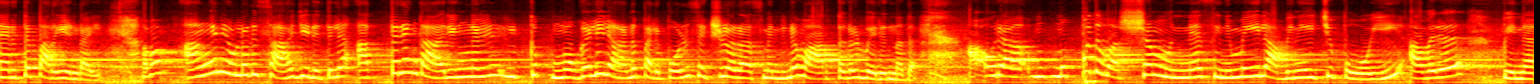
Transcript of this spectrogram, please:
നേരത്തെ പറയുണ്ടായി അപ്പം അങ്ങനെയുള്ളൊരു സാഹചര്യത്തിൽ അത്തരം കാര്യങ്ങൾക്ക് മുകളിലാണ് പലപ്പോഴും സെക്ഷൽ ഹറാസ്മെന്റിന്റെ വാർത്തകൾ വരുന്നത്. ഒരു മുപ്പത് വർഷം മുന്നേ സിനിമയിൽ അഭിനയിച്ചു പോയി. അവർ പിന്നെ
